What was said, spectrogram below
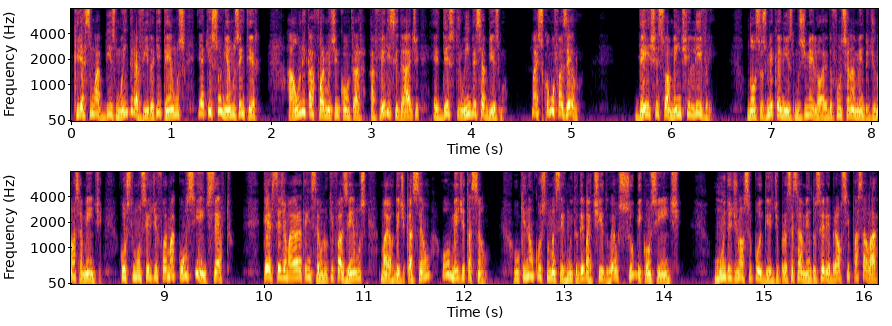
cria-se um abismo entre a vida que temos e a que sonhamos em ter. A única forma de encontrar a felicidade é destruindo esse abismo. Mas como fazê-lo? Deixe sua mente livre. Nossos mecanismos de melhora do funcionamento de nossa mente costumam ser de forma consciente, certo? Quer seja maior atenção no que fazemos, maior dedicação ou meditação. O que não costuma ser muito debatido é o subconsciente. Muito de nosso poder de processamento cerebral se passa lá,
